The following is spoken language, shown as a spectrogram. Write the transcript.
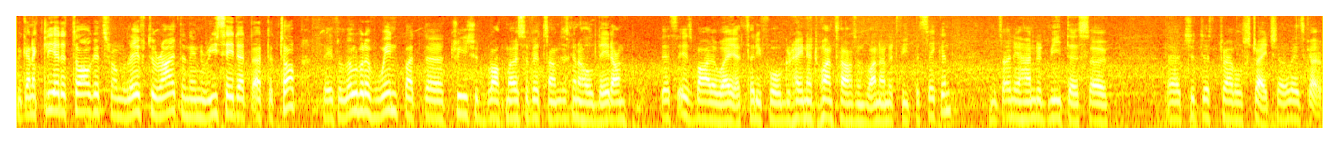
we're going to clear the targets from left to right and then reset it at the top. There's a little bit of wind but the tree should block most of it so I'm just going to hold dead on. This is by the way a 34 grain at 1100 feet per second it's only 100 meters so it should just travel straight. So let's go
